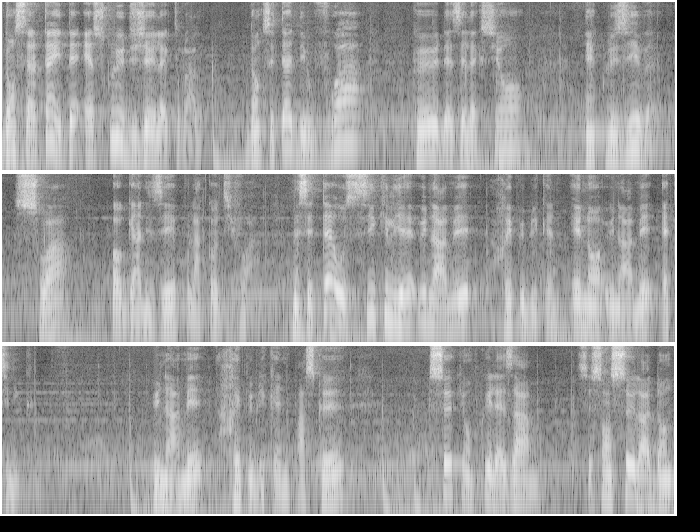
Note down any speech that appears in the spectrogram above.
dont certains étaient exclus du jeu électoral. Donc c'était de voir que des élections inclusives soient organisées pour la Côte d'Ivoire. Mais c'était aussi qu'il y ait une armée républicaine et non une armée ethnique. Une armée républicaine parce que ceux qui ont pris les armes, ce sont ceux-là, donc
